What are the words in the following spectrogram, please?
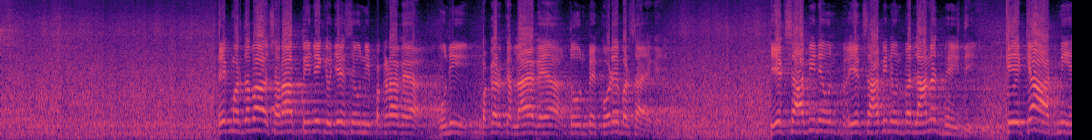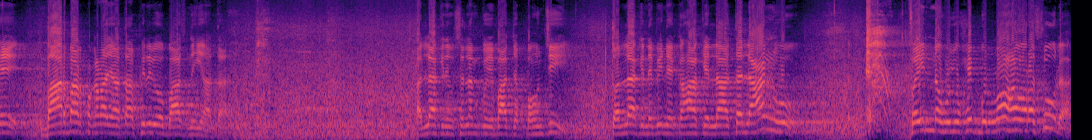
ایک مرتبہ شراب پینے کی وجہ سے انہیں پکڑا گیا، انہیں پکڑ کر لایا گیا تو ان پہ کوڑے برسائے گئے۔ ایک صحابی نے ان، ایک صحابی نے ان پر لانت بھیج دی کہ یہ کیا آدمی ہے، بار بار پکڑا جاتا، پھر بھی وہ باز نہیں آتا۔ ہے اللہ کے نبی وسلم کو یہ بات جب پہنچی تو اللہ کے نبی نے کہا کہ لا تلعنہ، فإنه يحب الله ورسوله۔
